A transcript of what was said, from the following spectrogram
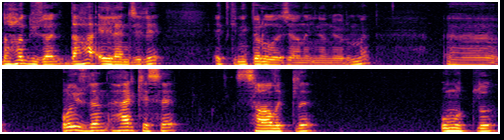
daha güzel, daha eğlenceli etkinlikler olacağına inanıyorum ben. Ee, o yüzden herkese sağlıklı, umutlu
